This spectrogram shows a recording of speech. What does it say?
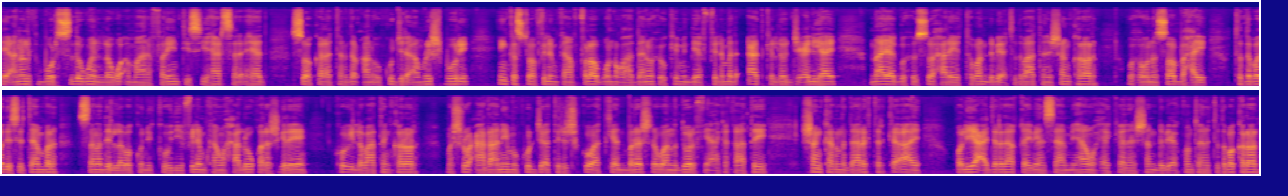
ee analka buur sida weyn lagu ammaanay fariintiisii heer sare aheyd sidoo kaletana dabcan uu ku jira amrish buuri inkastoo filimkan flob u noqdo haddana wuxuu ka mid yahay filimada aadka loo jecel yahay. Nayag wuxuu soo xareeyay toban dhibic toddobaatan shan karoor wuxuuna soo baxay toddobadii setembar sanadii laba kun iyo kowdii. Filimkan waxaa lagu qarash gareeyay kow iyo labaatan karoor. Mashruucan raanima kurja atirish ku adkeed barashar waana door fiican ka qaatay shan karna director ka ahay qolyaha cajaladaha qaybiyaan saami ahaan waxay ka heleen shan dhibic konton iyo toddoba karoor.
